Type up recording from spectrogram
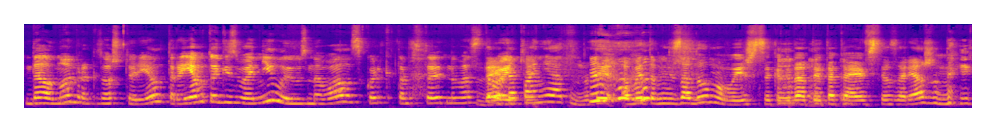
дал номер, оказалось, что риэлтор. И я в итоге звонила и узнавала, сколько там стоит Да, новостройки. это понятно, но ты об этом не задумываешься, когда ты такая вся заряженная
